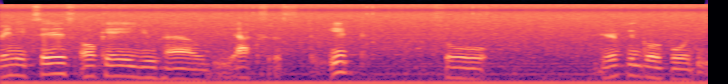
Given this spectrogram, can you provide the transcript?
when it says okay you have the access to it so directly go for the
